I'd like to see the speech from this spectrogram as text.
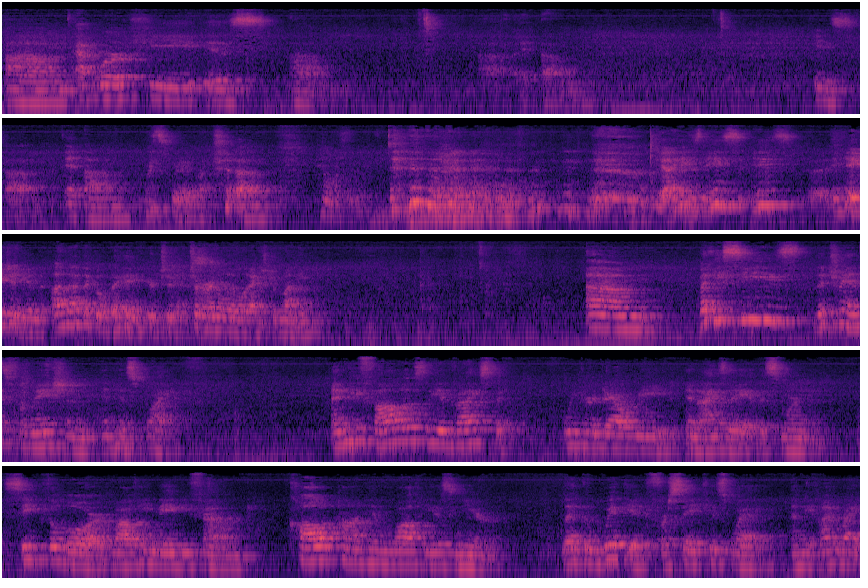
Um, at work, he is um, uh, um, he's uh, at, um, what's the word? Um, yeah, he's, he's, he's engaging in unethical behavior to, to earn a little extra money. Um, but he sees the transformation in his wife. And he follows the advice that we heard Dal read in Isaiah this morning. Seek the Lord while he may be found. Call upon him while he is near. Let the wicked forsake his way, and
